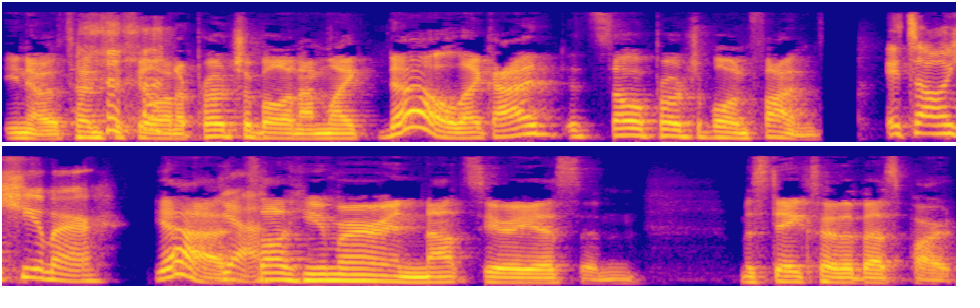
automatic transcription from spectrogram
you know, it tends to feel unapproachable. And I'm like, no, like I, it's so approachable and fun. It's all humor. Yeah, yeah. it's all humor and not serious. And mistakes are the best part.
